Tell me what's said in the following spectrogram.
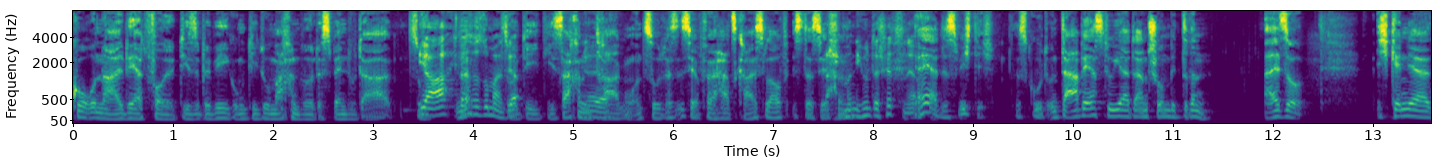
koronal wertvoll, diese Bewegung, die du machen würdest, wenn du da so, Ja, ich weiß, was du meinst, so ja. die, die Sachen Ja, ja. tragen und so. Das ist ja für Herz-Kreislauf, ist das ja Darf schon. man nicht unterschätzen, ja. Ja, ja, das ist wichtig. Das ist gut. Und da wärst du ja dann schon mit drin. Also, ich kenne ja,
